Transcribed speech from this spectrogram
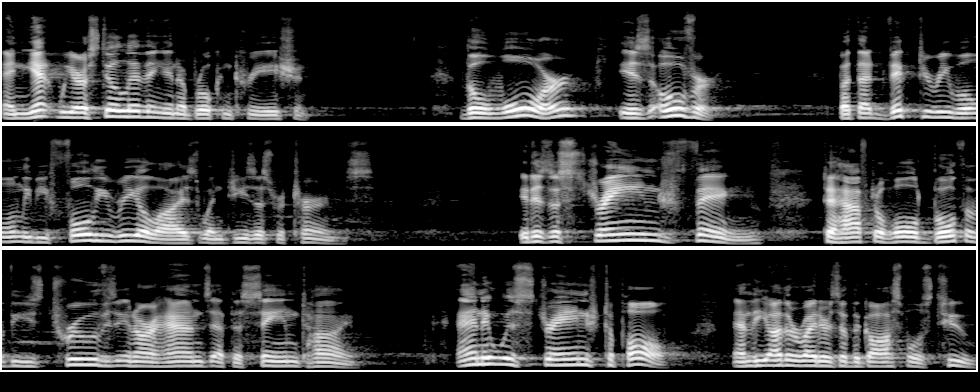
and yet we are still living in a broken creation. The war is over, but that victory will only be fully realized when Jesus returns. It is a strange thing to have to hold both of these truths in our hands at the same time. And it was strange to Paul and the other writers of the Gospels too.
